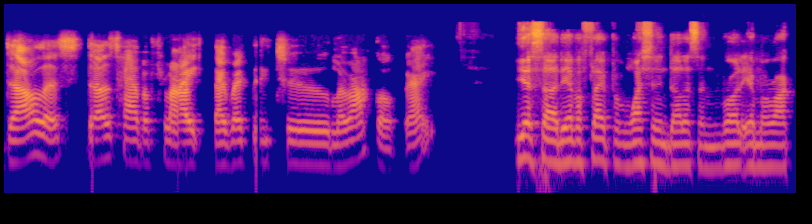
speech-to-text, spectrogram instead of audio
Dulles does have a flight directly to Morocco, right? Yes, uh, they have a flight from Washington Dulles and Royal Air Morocco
